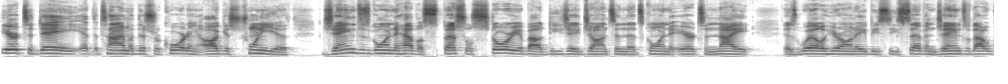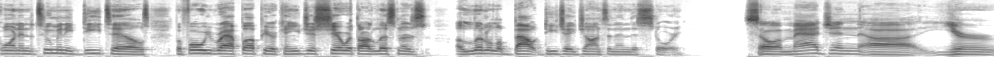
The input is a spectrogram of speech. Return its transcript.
here today at the time of this recording, August 20th, James is going to have a special story about DJ Johnson that's going to air tonight as well here on ABC 7. James, without going into too many details, before we wrap up here, can you just share with our listeners a little about DJ Johnson and this story? So imagine uh, you're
